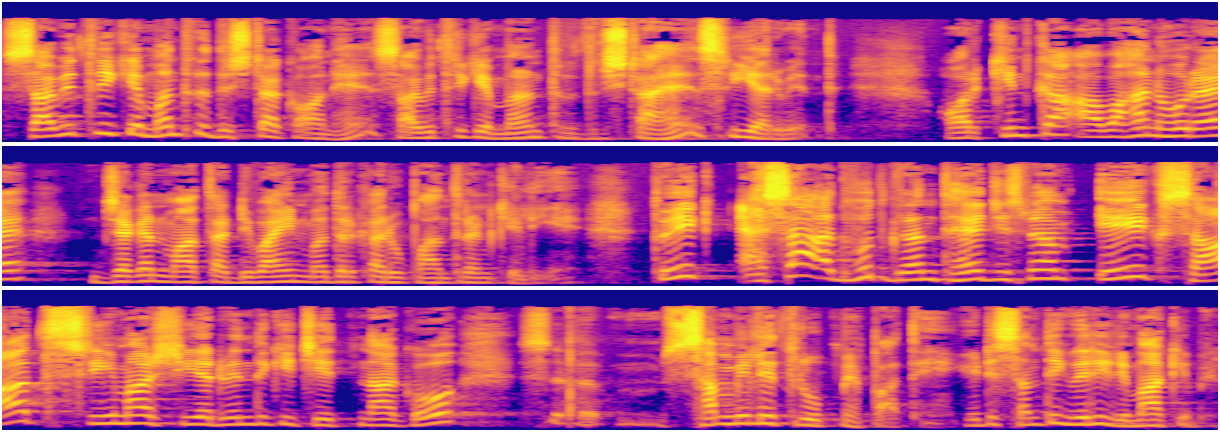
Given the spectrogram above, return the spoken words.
सावित्री के मंत्र दृष्टा कौन है? सावित्री के मंत्र दृष्टा है श्री अरविंद। और किन का आवाहन हो रहा है? जगन माता डिवाइन मदर का रूपांतरण के लिए। तो एक ऐसा अद्भुत ग्रंथ है जिसमें हम एक साथ श्रीमा श्री अरविंद की चेतना को सम्मिलित रूप में पाते हैं। It is something very remarkable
